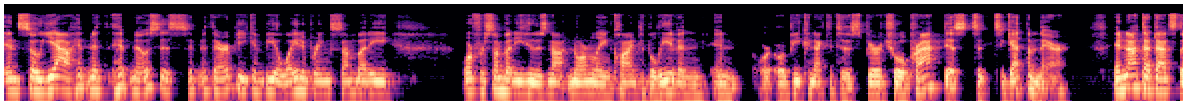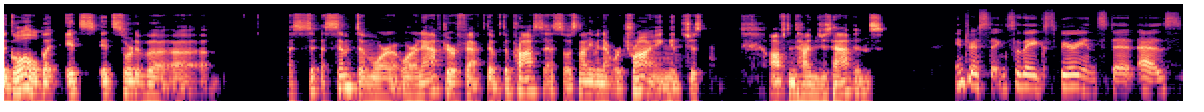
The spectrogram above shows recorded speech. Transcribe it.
and so yeah hypno- hypnosis hypnotherapy can be a way to bring somebody or for somebody who's not normally inclined to believe in in or, or be connected to spiritual practice to, to get them there and not that that's the goal but it's it's sort of a, a a, a, symptom or, or an after effect of the process. So it's not even that we're trying. It's just oftentimes just happens. Interesting. So they experienced it as,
